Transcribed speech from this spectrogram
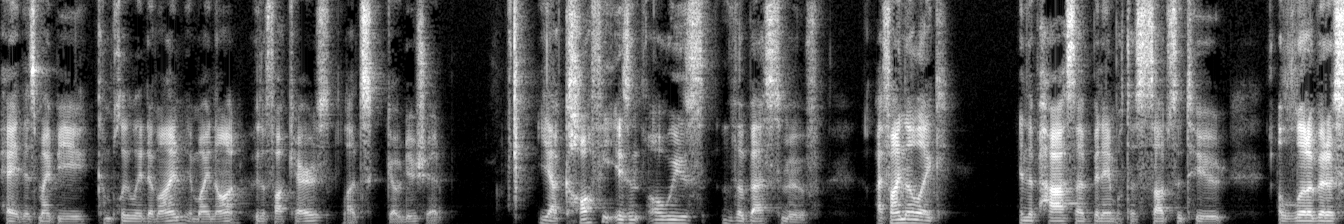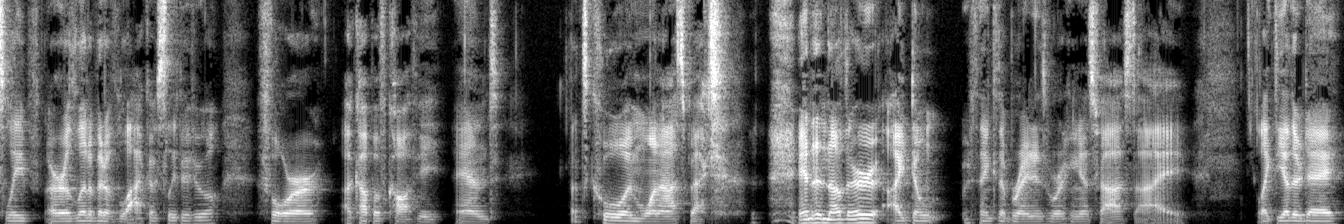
hey, this might be completely divine. It might not. Who the fuck cares? Let's go do shit. Yeah, coffee isn't always the best move. I find that like in the past, I've been able to substitute a little bit of sleep or a little bit of lack of sleep, if you will, for a cup of coffee. And that's cool in one aspect. in another, I don't think the brain is working as fast. I like the other day,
